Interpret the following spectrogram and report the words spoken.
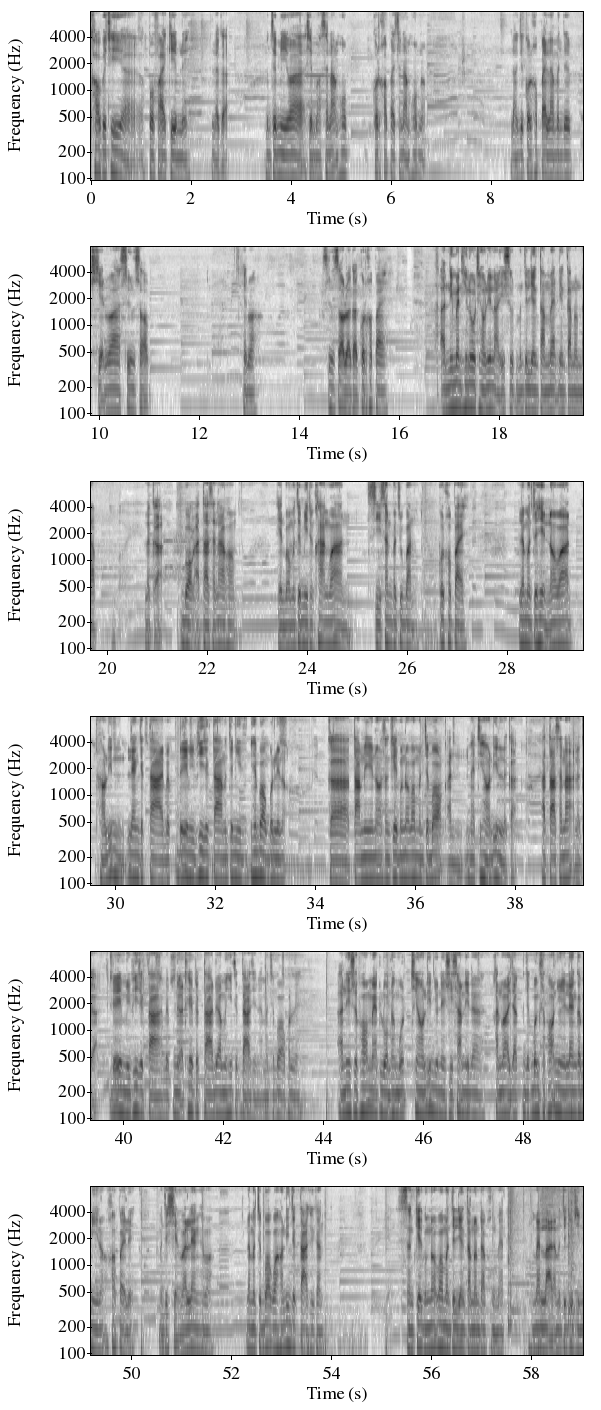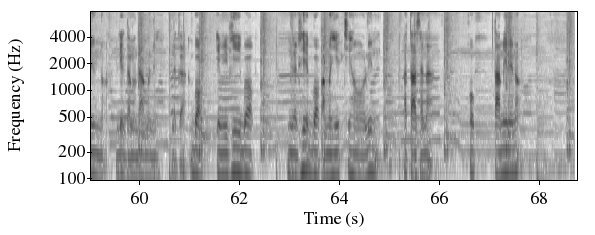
เข้าไปที่โปรไฟล์เกมเลย แล้วก็มันจะมีว่าเห็นว่าสนามรบกดเข้าไปสนามรบเนาะหลังจากกดเข้าไปแล้วมันจะเขียนว่าซื่นสอบ เห็นว่าซื่นสอบแล้วก็กดเข้าไป อันนี้แมนฮีโร่ที่เราเล่นหลายที่สุด มันจะเรียงตามแมตช์เรียงตามลำดับ แล้วก็บอกอัตราชนะพร้อม เห็นบอกมันจะมีทั้งข้างว่าซีซั่นปัจจุบัน กดเข้าไป แล้วมันจะเห็นเนาะว่าเฮาลินแรงจากตาแบบเดมีพี่จากตามันจะมีให้บอกบนเลยเนาะก็ตามนี้เนาะสังเกตบ้างเนาะว่ามันจะบอกอันแมตช์ที่เฮาลินแล้วก็อัตราชนะแล้วก็เดมีพี่จากตาแบบเหนือเทพจากตาเดือมหิจากตาสินะมันจะบอกเพิ่นเลย อันนี้เฉพาะแมตช์รวมทั้งหมดที่เฮาลินอยู่ในซีซั่นนี้เด้อคันว่าอยากอยากเบิ่งเฉพาะอยู่ในแรงก็มีเนาะเข้าไปเลย มันจะเขียนว่าแรงใช่บ่แล้วมันจะบอกว่าเฮาลินจากตาคือกัน สังเกตบ้างเนาะว่ามันจะเรียงตามลำดับของแมตช์ แมนไลน์แล้วมันจะอยู่ที่หนึ่งเนาะเรียงตามลำดับมันเลยแล้วก็บอก MVP บอกเนื้อเทพบอกอมหิตที่เฮาลินอัตราชนะครบตามนี้เลยเนาะ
